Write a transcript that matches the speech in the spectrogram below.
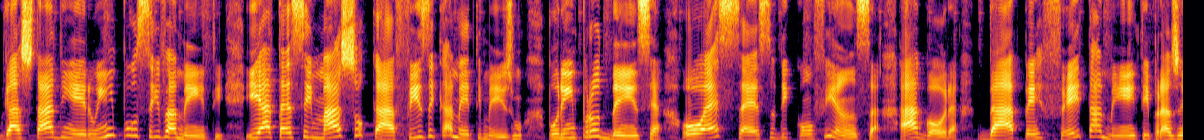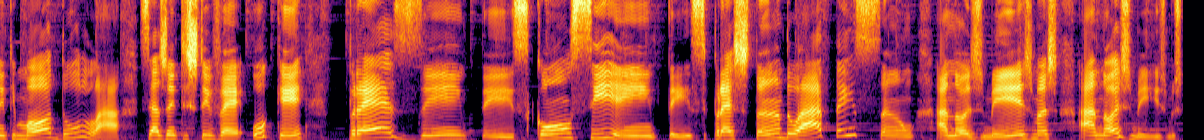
gastar dinheiro impulsivamente e até se machucar fisicamente mesmo por imprudência ou excesso de confiança confiança. Agora, dá perfeitamente para a gente modular se a gente estiver o quê? Presentes, conscientes, prestando atenção a nós mesmas, a nós mesmos,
